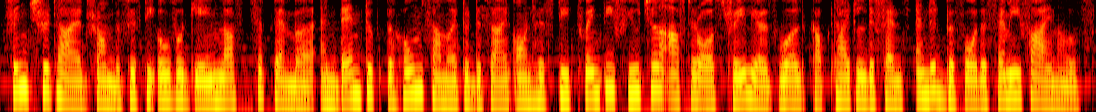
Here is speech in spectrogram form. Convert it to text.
Finch retired from the 50 over game last September and then took the home summer to decide on his T20 future after Australia's World Cup title defence ended before the semi finals.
